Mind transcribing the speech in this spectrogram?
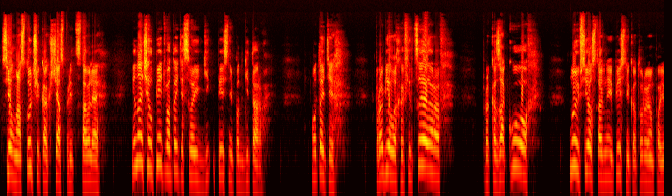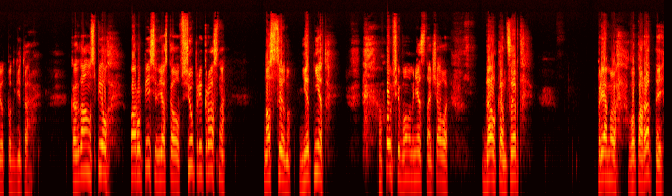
сел на стульчик, как сейчас представляю, и начал петь вот эти свои песни под гитару. Вот эти про белых офицеров, про казаков, ну и все остальные песни, которые он поет под гитару. Когда он спел пару песен, я сказал, все прекрасно, на сцену. Нет, нет, В общем, он мне сначала дал концерт прямо в аппаратной,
